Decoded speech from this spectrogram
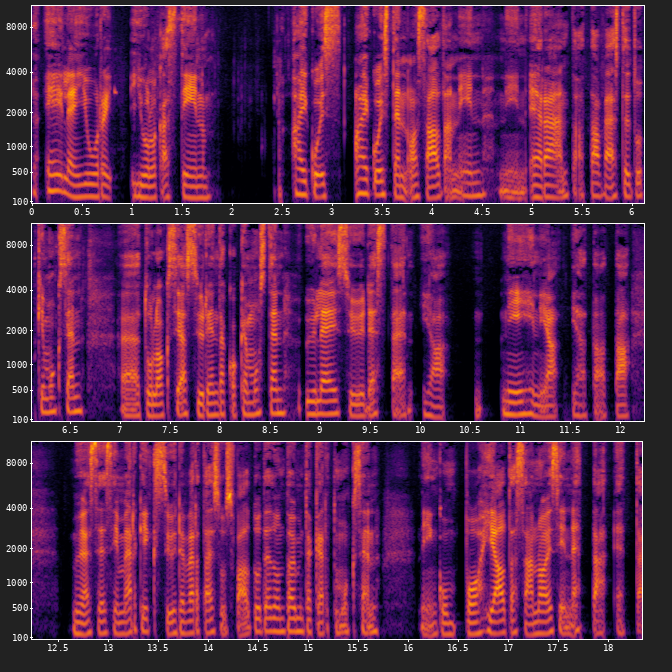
No, eilen juuri julkaistiin aikuis, aikuisten osalta niin, niin erään tota, väestötutkimuksen ö, tuloksia syrjintäkokemusten yleisyydestä ja niihin ja, ja tota, myös esimerkiksi yhdenvertaisuusvaltuutetun toimintakertomuksen niin kuin pohjalta sanoisin, että, että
